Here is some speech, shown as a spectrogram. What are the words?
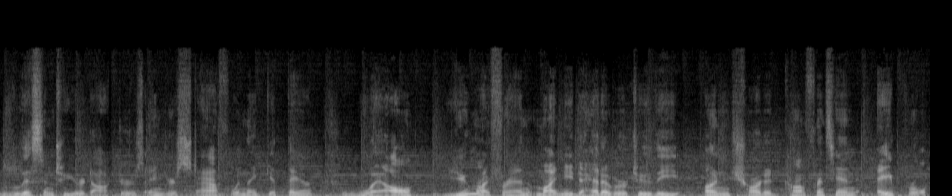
listen to your doctors and your staff when they get there? Well, you, my friend, might need to head over to the Uncharted Conference in April.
